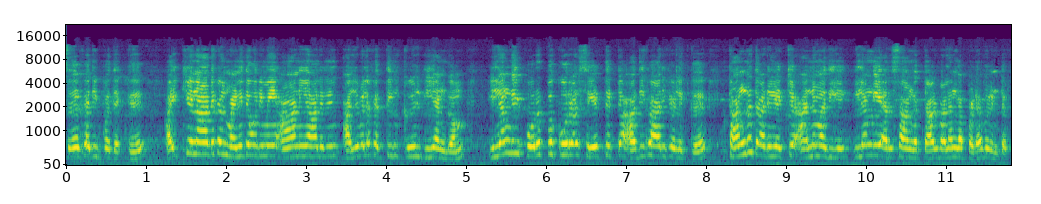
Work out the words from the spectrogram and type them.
சேகரிப்பதற்கு ஐக்கிய நாடுகள் மனித உரிமை ஆணையாளரின் அலுவலகத்தின் கீழ் இயங்கும் இலங்கை பொறுப்பு கூறல் செயற்திட்ட அதிகாரிகளுக்கு தங்கு தடையற்ற அனுமதியை இலங்கை அரசாங்கத்தால் வழங்கப்பட வேண்டும்.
